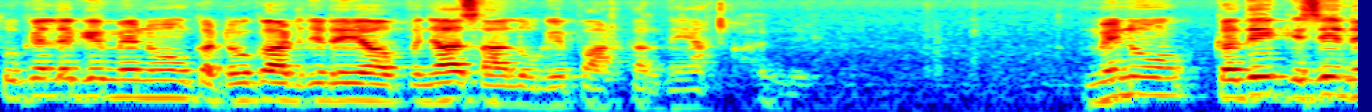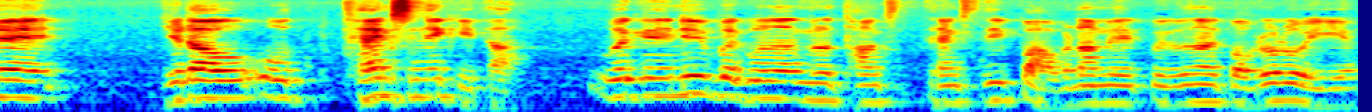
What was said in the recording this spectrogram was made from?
ਤੋ ਕਹਿ ਲੱਗੇ ਮੈਨੂੰ ਘੱਟੋ ਘੱਟ ਜਿਹੜੇ ਆ ਉਹ 50 ਸਾਲ ਹੋ ਗਏ ਪਾਠ ਕਰਦੇ ਆ। ਮੈਨੂੰ ਕਦੇ ਕਿਸੇ ਨੇ ਜਿਹੜਾ ਉਹ ਥੈਂਕਸ ਨਹੀਂ ਕੀਤਾ। ਉਹ ਕਿ ਨਹੀਂ ਵੀ ਉਹਨਾਂ ਨੇ ਮੈਨੂੰ ਥੈਂਕਸ ਥੈਂਕਸ ਦੀ ਭਾਵਨਾ ਮੇ ਕੋਈ ਉਹਨਾਂ ਦੀ ਪਵਰਲ ਹੋਈ ਹੈ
